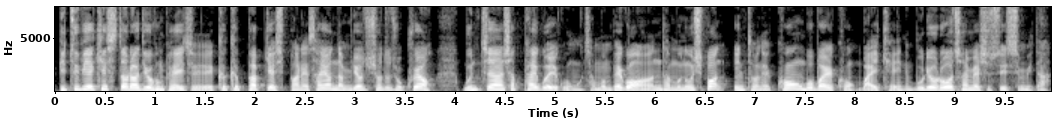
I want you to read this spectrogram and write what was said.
B2B의 키스터 라디오 홈페이지 크크팝 게시판에 사연 남겨주셔도 좋고요. 문자 샵 #8910 장문 100원, 단문 50원, 인터넷 콩, 모바일 콩, 마이케이는 무료로 참여하실 수 있습니다.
